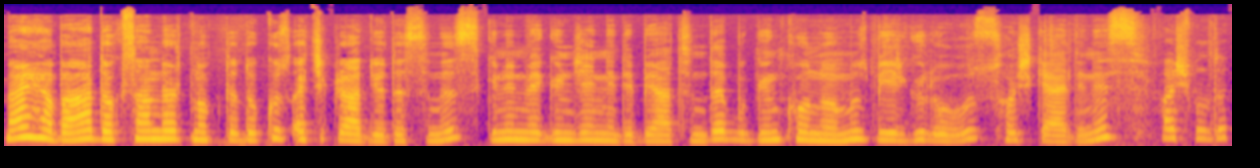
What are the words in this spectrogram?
Merhaba, 94.9 Açık Radyo'dasınız. Günün ve Güncel'in edebiyatında bugün konuğumuz Birgül Oğuz. Hoş geldiniz. Hoş bulduk.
